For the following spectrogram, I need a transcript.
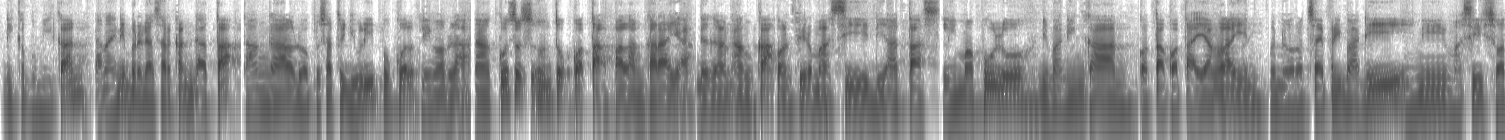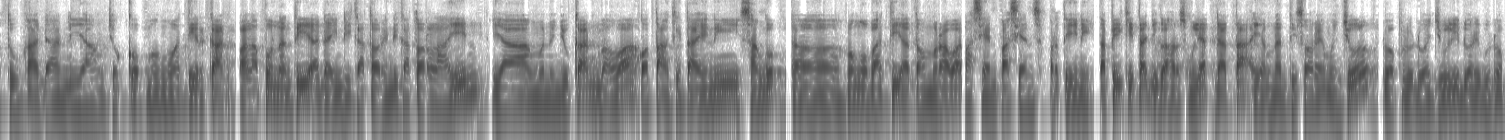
dikebumikan. Karena ini berdasarkan data tanggal 21 Juli pukul 15 nah khusus untuk kota Palangkaraya dengan angka konfirmasi di atas 50 dibandingkan kota-kota yang lain menurut saya pribadi ini masih suatu keadaan yang cukup mengkhawatirkan. Walaupun nanti ada indikator-indikator lain yang menunjukkan bahwa kota kita ini sanggup uh, mengobati atau merawat pasien-pasien seperti ini. Tapi kita juga harus melihat data yang nanti sore muncul 22 Juli 2021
